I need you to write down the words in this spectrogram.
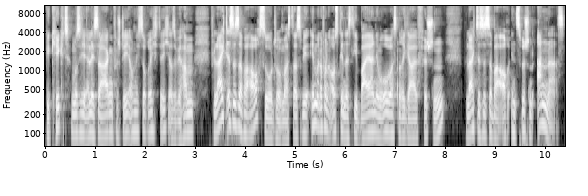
gekickt, muss ich ehrlich sagen, verstehe ich auch nicht so richtig. Also wir haben, vielleicht ist es aber auch so, Thomas, dass wir immer davon ausgehen, dass die Bayern im obersten Regal fischen. Vielleicht ist es aber auch inzwischen anders.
